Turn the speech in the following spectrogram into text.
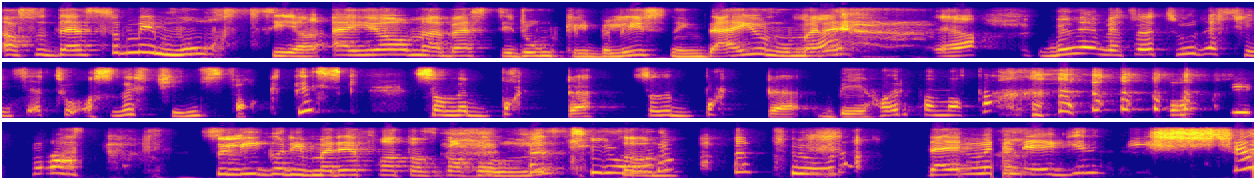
Altså, det som min mor sier, jeg gjør meg best i dunkel belysning. Det er jo noe med Ja. det. Ja, men jeg vet hva jeg tror, det det finnes faktisk sånne barte sånne barte-BH-er, på en måte. Så ligger de med det for at han skal holdes tror sånn. det. Tror det. Det er jo en egen nisje.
